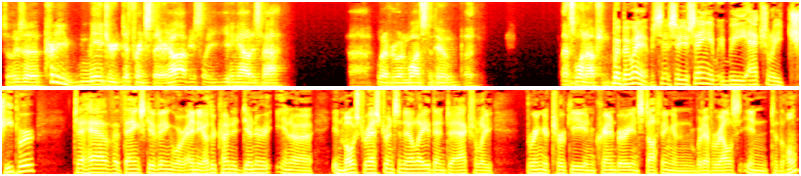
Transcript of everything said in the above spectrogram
So there's a pretty major difference there. Now, obviously, eating out is not uh, what everyone wants to do, but that's one option. Wait, but wait. So you're saying it would be actually cheaper to have a Thanksgiving or any other kind of dinner in a in most restaurants in LA than to actually bring a turkey and cranberry and stuffing and whatever else into the home?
